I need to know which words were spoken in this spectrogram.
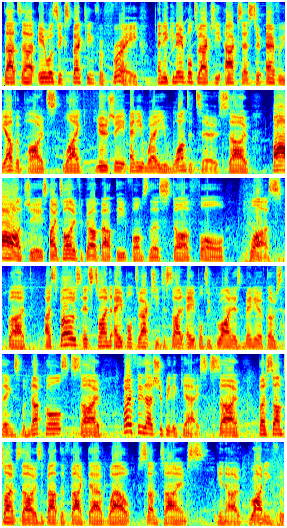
that uh, it was expecting for free, and you can able to actually access to every other parts, like usually anywhere you wanted to, so, oh jeez, I totally forgot about the forms of the Starfall Plus, but I suppose it's time to able to actually decide able to grind as many of those things for Knuckles, so hopefully that should be the case. So, but sometimes though is about the fact that, well, sometimes, you know, grinding for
